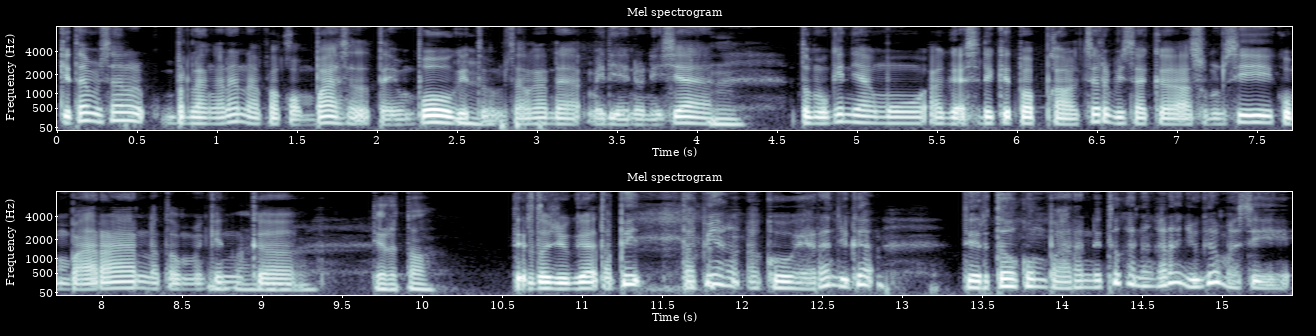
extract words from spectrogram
kita misal berlangganan apa Kompas atau Tempo gitu misalkan ada media Indonesia Hmm. atau mungkin yang mau agak sedikit pop culture bisa ke asumsi kumparan atau mungkin ke Tirto. Tirto juga. Tapi tapi yang aku heran juga Tirto Kumparan itu kadang-kadang juga masih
